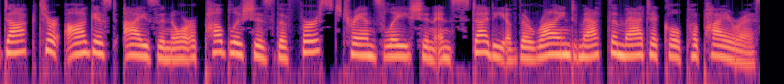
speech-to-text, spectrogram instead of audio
Dr. August Eisenlohr publishes the first translation and study of the Rhind mathematical papyrus.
